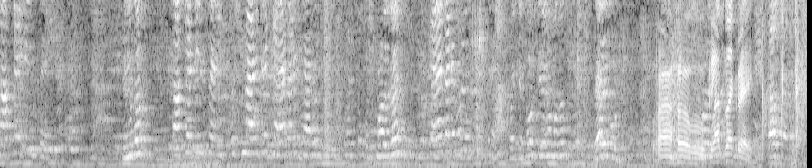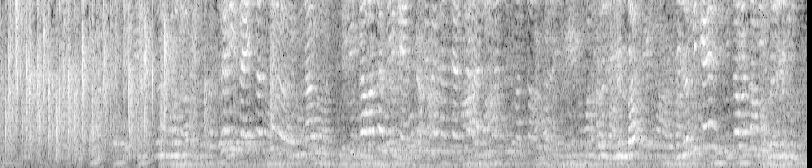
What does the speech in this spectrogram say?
ಚಾಕ್ಲೇಟ್ ಇನ್ ಸರ್ ನಿಮ್ಮದು ಚಾಕ್ಲೇಟ್ ಇನ್ ಸರ್. ಪುಷ್ ಮಾಡಿದ್ರೆ ಕೆಳಗಡೆ ಜಾರುತ್ತೆ ಸರ್. ಪುಷ್ ಮಾಡಿದ್ರೆ? ಕೆಳಗಡೆ ಬೀಳುತ್ತೆ ಸರ್. ಓಕೆ ತೋರಿಸಿ ಏನಮ್ಮದು ವೆರಿ ಗುಡ್ ಕ್ಲಾಪ್ಸ್ ಹಾಕ್ರಿ ಸರ್ ಇಲ್ಲಿಂದ ಇಲ್ಲಿಗೆ ಅಂದ್ರೆ ಇಲ್ಲಿ ಶುದ್ಧ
